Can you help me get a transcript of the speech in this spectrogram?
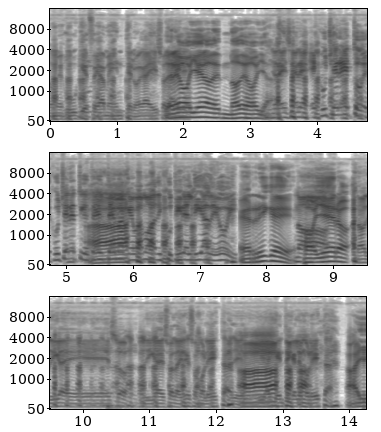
No me juzgue feamente, no haga eso. Tú eres joyero, de, no de joyas. Escuchen esto, escuchen esto y este es el Ah. tema que vamos a discutir el día de hoy. Enrique, No, joyero. No diga eso, no diga eso al aire, eso molesta. Ah. Hay gente que le molesta. Ay,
